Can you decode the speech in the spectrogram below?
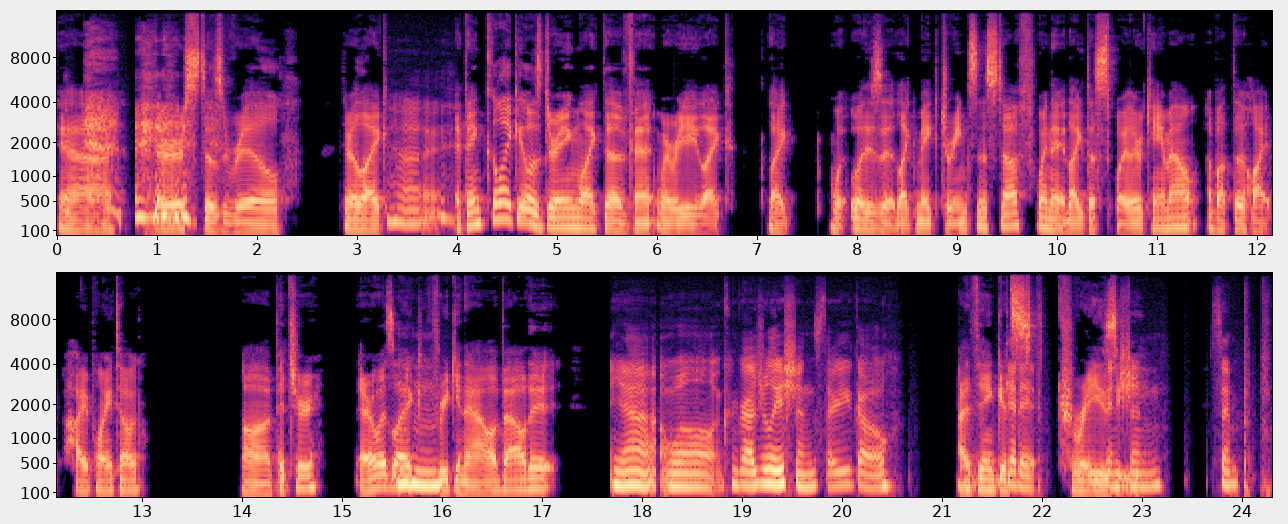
yeah, thirst is real. They're like, Uh, I think like it was during like the event where we like, like, what, what is it? Like make drinks and stuff when it like the spoiler came out about the high, high ponytail uh picture. Everyone's like Mhm. freaking out about it. yeah, well, congratulations. There you go. I think it's it. crazy. Genshin simp.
